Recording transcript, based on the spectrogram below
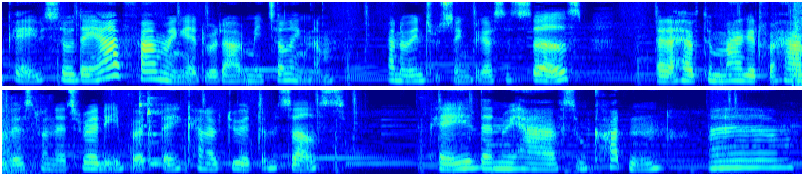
Okay, so they are farming it without me telling them. Kind of interesting because it says that I have to mark it for harvest when it's ready, but they kind of do it themselves. Okay, then we have some cotton. Um,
